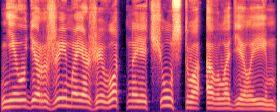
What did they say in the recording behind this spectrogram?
Неудержимое животное чувство овладело им.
